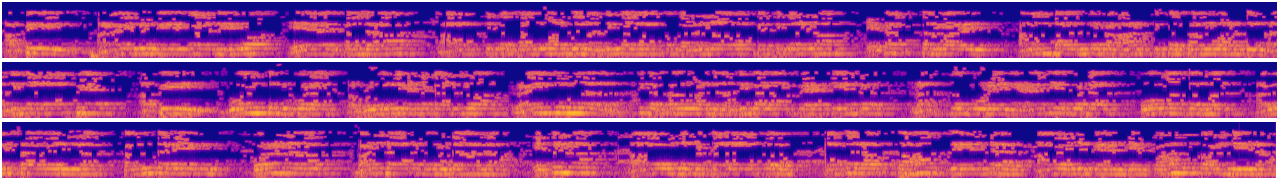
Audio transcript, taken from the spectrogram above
අපි ආයෙත් මේක දෙනවා ඒ සඳහා ආර්ථික සංවර්ධන අධිකාරික ගණනාවක් ඇති කරනවා. එකක් තමයි සම්බන්ධ ආර්ථික සංවර්ධන අධිකාරිය අපි ගෝවින්ද කොට ප්‍රෝග්‍රෑම් ගන්නවා. රයිතුම ආර්ථික සංවර්ධන අධිකාරිය හැටියට රත්නපුරේ ඈදියකට කොමගම අවිසාවෙල්ල කඳුතරෙන් කොරණ බණ්ඩාරගොඩාල එතන ආයෝජන කලාප අතර පහක් දෙන්න ආයෝජකයන්ගේ පහසුකම් දීලා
